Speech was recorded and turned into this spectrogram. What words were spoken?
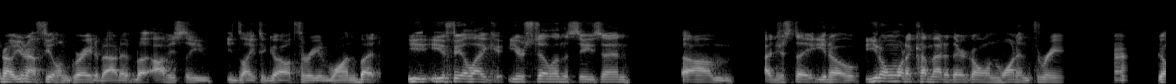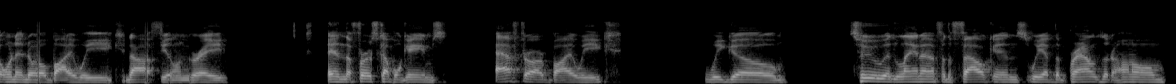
No, you're not feeling great about it, but obviously you'd like to go three and one. But you, you feel like you're still in the season. Um, I just say, you know, you don't want to come out of there going one and three going into a bye week, not feeling great. And the first couple games after our bye week, we go to Atlanta for the Falcons. We have the Browns at home,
